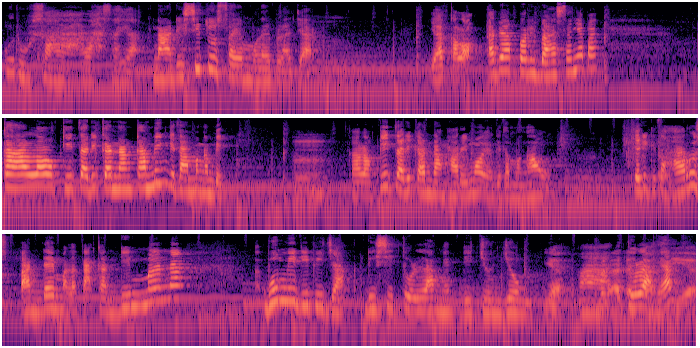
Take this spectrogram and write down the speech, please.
Waduh salah saya nah di situ saya mulai belajar ya kalau ada peribahasanya pak kalau kita di kandang kambing kita mengembik Hmm. kalau kita di kandang harimau ya kita mengaum jadi kita harus pandai meletakkan di mana bumi dipijak di situ langit dijunjung Ya, Nah, itulah ya. ya.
